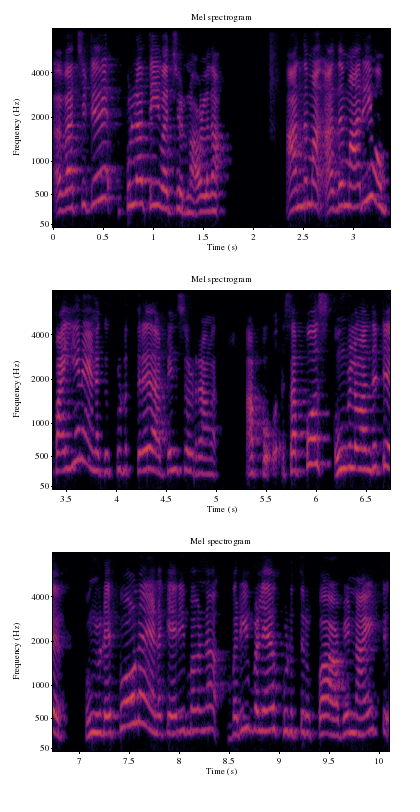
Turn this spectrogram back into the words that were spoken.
வச்சுட்டு தீ வச்சிடணும் அவ்வளவுதான். அந்த மா அது மாதிரி உன் பையனை எனக்கு கொடுத்துரு அப்படின்னு சொல்றாங்க. அப்போ சப்போஸ் உங்களை வந்துட்டு உங்களுடைய போனை எனக்கு எரிபலனா எரிபலியா கொடுத்துருப்பா அப்படின்னு நைட்டு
